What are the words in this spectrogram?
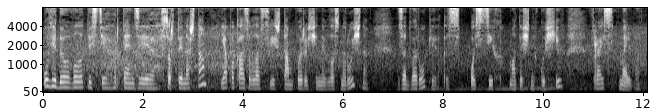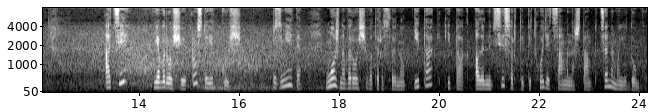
У відео волотисті гортензії сорти на штамп я показувала свій штамп, вирощений власноручно за два роки з ось цих маточних кущів Фрайс Мельба. А ці я вирощую просто як кущ. Розумієте? Можна вирощувати рослину і так, і так, але не всі сорти підходять саме на штамп. Це на мою думку.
